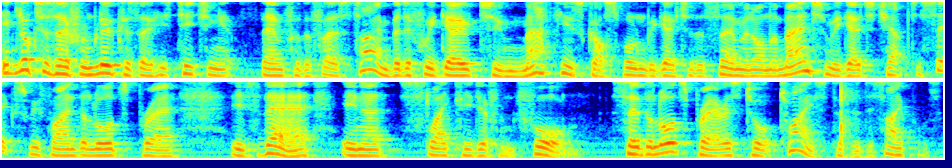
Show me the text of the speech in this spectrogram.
It looks as though from Luke as though he's teaching it them for the first time, but if we go to Matthew's Gospel and we go to the Sermon on the Mount and we go to chapter 6, we find the Lord's Prayer is there in a slightly different form. So the Lord's Prayer is taught twice to the disciples.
